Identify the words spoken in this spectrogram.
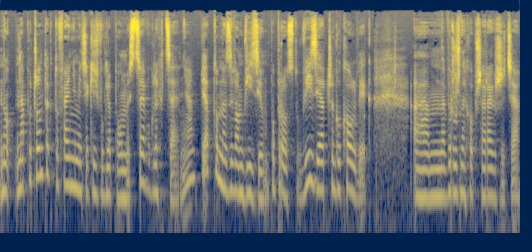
no, na początek to fajnie mieć jakiś w ogóle pomysł, co ja w ogóle chcę. Nie? Ja to nazywam wizją, po prostu. Wizja czegokolwiek w różnych obszarach życia.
